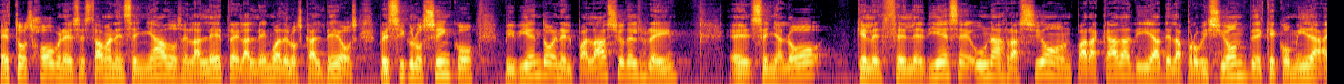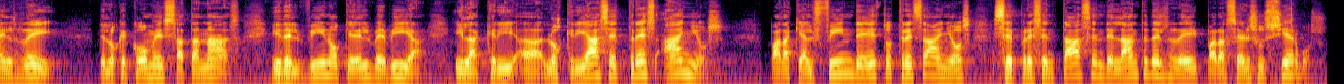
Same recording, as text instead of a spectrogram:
Estos jóvenes estaban enseñados en la letra y la lengua de los caldeos. Versículo 5, viviendo en el palacio del rey, eh, señaló que se le diese una ración para cada día de la provisión de que comida el rey de lo que come Satanás y del vino que él bebía y ah, los criase tres años para que al fin de estos tres años se presentasen delante del rey para ser sus siervos.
